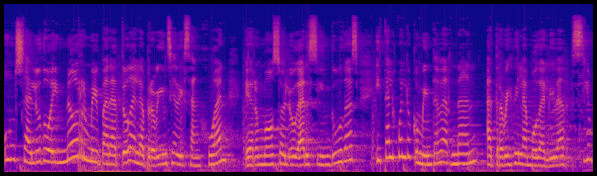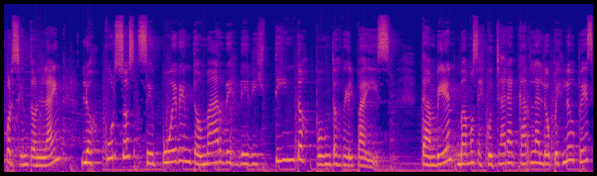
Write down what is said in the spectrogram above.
un saludo enorme para toda la provincia de San Juan, hermoso lugar sin dudas, y tal cual lo comentaba Hernán, a través de la modalidad 100% online, los cursos se pueden tomar desde distintos puntos del país. También vamos a escuchar a Carla López López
